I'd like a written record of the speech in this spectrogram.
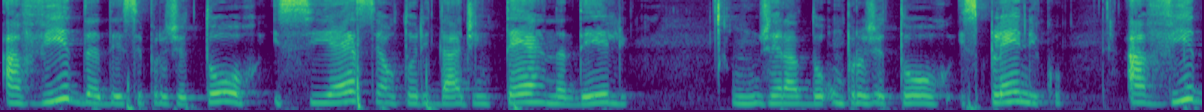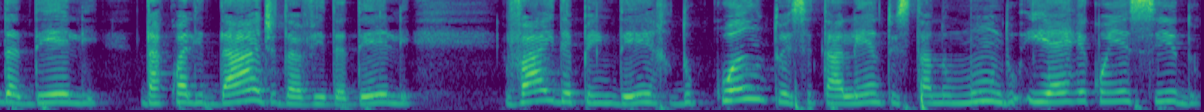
a vida desse projetor, e se essa é a autoridade interna dele, um gerador, um projetor esplênico, a vida dele, da qualidade da vida dele, vai depender do quanto esse talento está no mundo e é reconhecido.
